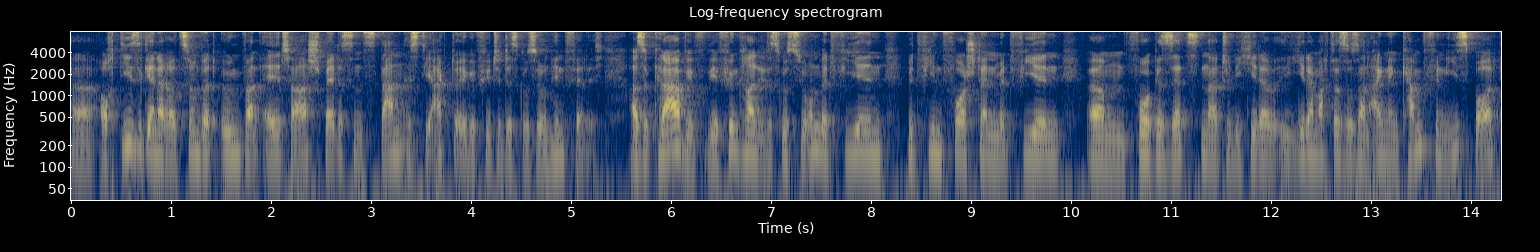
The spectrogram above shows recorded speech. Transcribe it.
äh, auch diese Generation wird irgendwann älter, spätestens dann ist die aktuell geführte Diskussion hinfällig. Also klar, wir, wir führen gerade die Diskussion mit vielen, mit vielen Vorständen, mit vielen ähm, Vorgesetzten natürlich, jeder, jeder macht da so seinen eigenen Kampf für den E-Sport,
